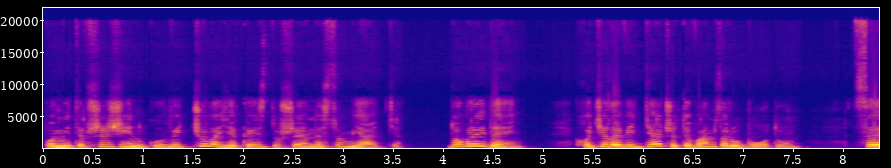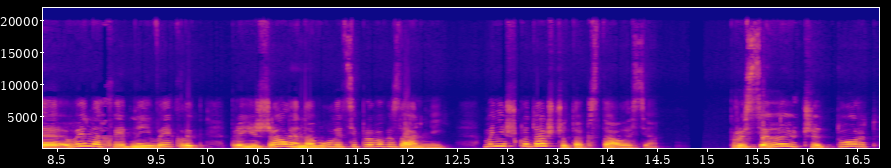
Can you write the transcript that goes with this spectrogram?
помітивши жінку, відчула якесь душевне сум'яття. Добрий день. Хотіла віддячити вам за роботу. Це ви на хибний виклик приїжджали на вулиці Привокзальній. Мені шкода, що так сталося. Простягаючи торт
